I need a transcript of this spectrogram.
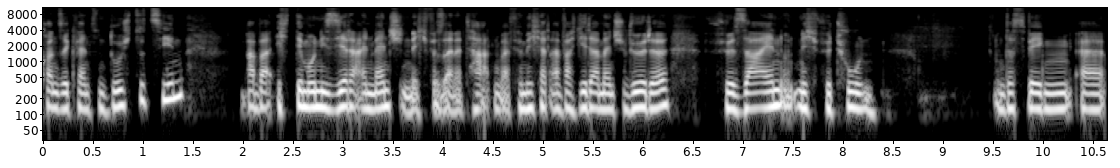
Konsequenzen durchzuziehen. Aber ich dämonisiere einen Menschen nicht für seine Taten, weil für mich hat einfach jeder Mensch Würde für sein und nicht für tun. Und deswegen äh,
